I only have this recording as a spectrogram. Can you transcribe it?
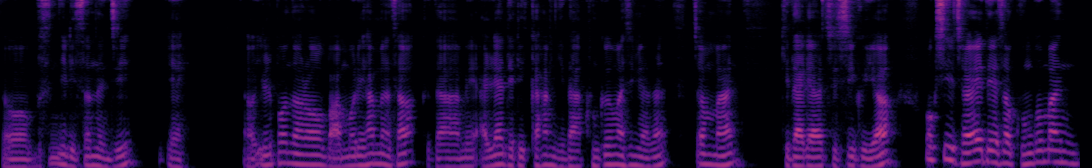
또 무슨 일이 있었는지 예 어, 일본어로 마무리하면서 그 다음에 알려드릴까 합니다. 궁금하시면은 좀만 기다려 주시고요. 혹시 저에 대해서 궁금한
